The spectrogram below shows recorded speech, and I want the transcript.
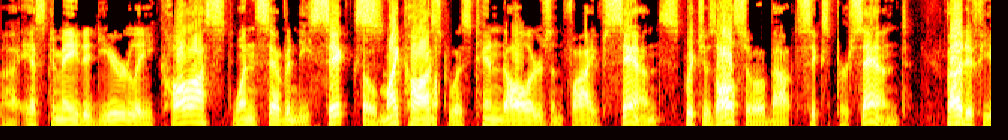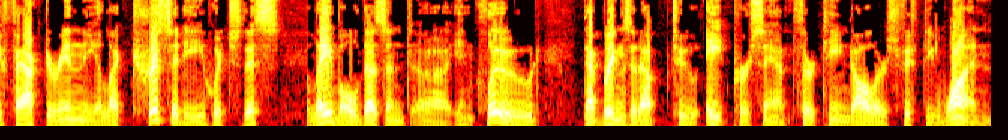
Uh, estimated yearly cost 176 so my cost was $10.05 which is also about 6% but if you factor in the electricity which this label doesn't uh, include that brings it up to 8% $13.51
